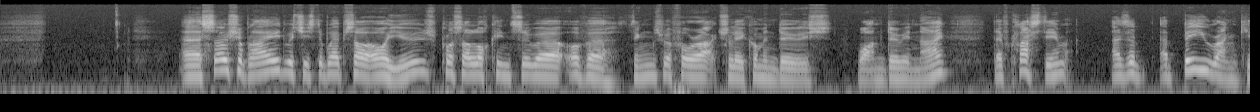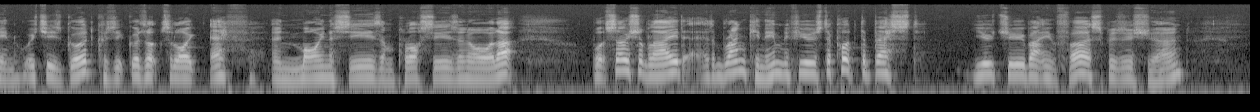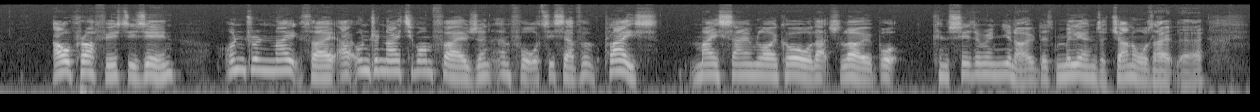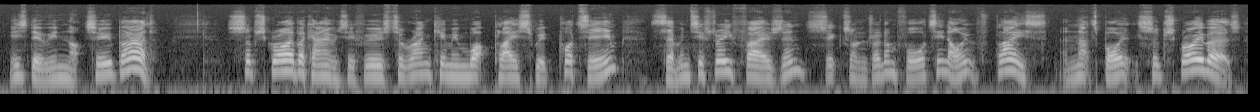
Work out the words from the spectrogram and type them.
Uh, Social Blade, which is the website I use, plus I look into uh, other things before I actually come and do this, what I'm doing now. They've classed him as a, a B ranking, which is good because it goes up to like F and minuses and pluses and all that. But Social Blade uh, ranking him, if you was to put the best YouTuber in first position, Al Profit is in 181,047th uh, place. May sound like oh that's low, but considering you know there's millions of channels out there, he's doing not too bad. Subscriber count if we was to rank him in what place we'd put him 73,649th place and that's by subscribers.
